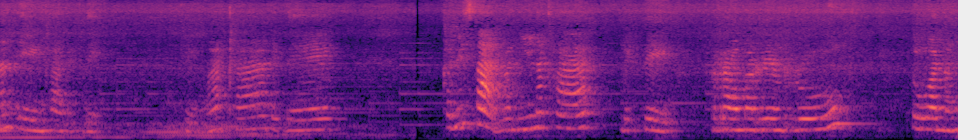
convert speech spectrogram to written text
นั่นเองค่ะเด็กๆ เก่งมากค่ะเด็กๆ คณิตศาสตร์วันนี้นะคะ เด็กๆ เรามาเรียนรู้ ตัวหนัง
